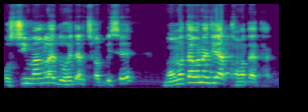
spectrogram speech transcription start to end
পশ্চিমবাংলা দু হাজার ছাব্বিশে মমতা ব্যানার্জি আর ক্ষমতায় থাকবে।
